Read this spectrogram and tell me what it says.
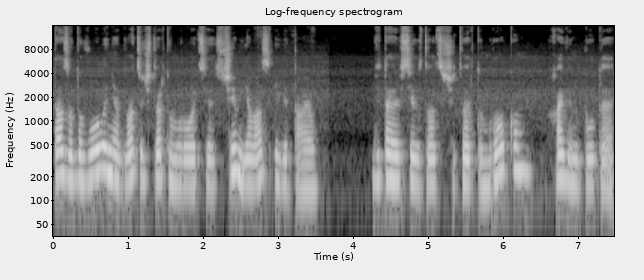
та задоволення в 2024 році, з чим я вас і вітаю. Вітаю всіх з 2024 роком. Хай він буде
